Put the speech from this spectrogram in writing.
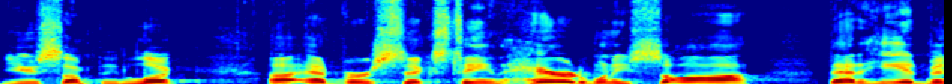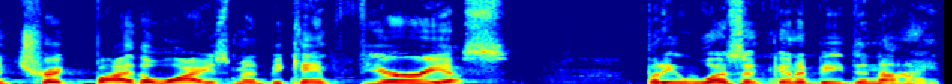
you something. Look uh, at verse 16. Herod, when he saw that he had been tricked by the wise men, became furious, but he wasn't going to be denied.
